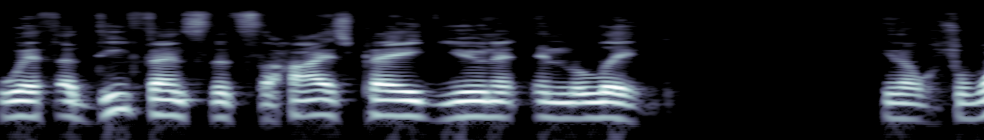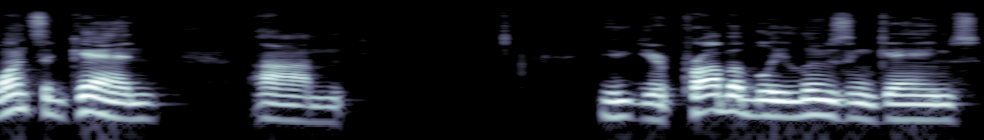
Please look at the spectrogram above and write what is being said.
with a defense that's the highest paid unit in the league. You know, so once again, um, you, you're probably losing games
